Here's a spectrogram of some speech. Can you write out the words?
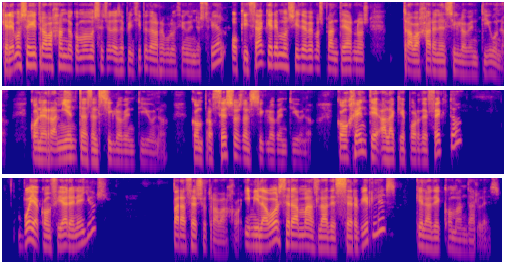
¿Queremos seguir trabajando como hemos hecho desde el principio de la revolución industrial? ¿O quizá queremos y debemos plantearnos trabajar en el siglo XXI, con herramientas del siglo XXI, con procesos del siglo XXI, con gente a la que por defecto voy a confiar en ellos para hacer su trabajo? Y mi labor será más la de servirles que la de comandarles.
